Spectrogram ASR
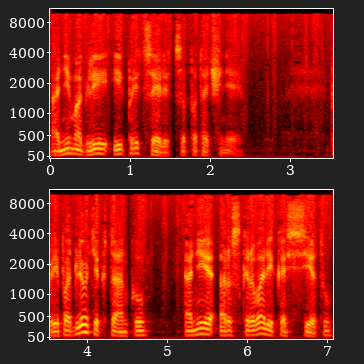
они могли и прицелиться поточнее. При подлете к танку они раскрывали кассету,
